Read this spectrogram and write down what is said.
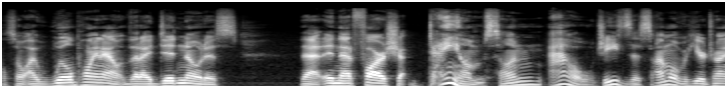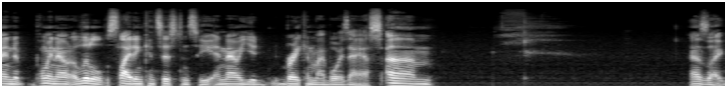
Also, I will point out that I did notice that in that far shot. Damn, son. Ow, Jesus. I'm over here trying to point out a little slight inconsistency, and now you're breaking my boy's ass. Um, I was like,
